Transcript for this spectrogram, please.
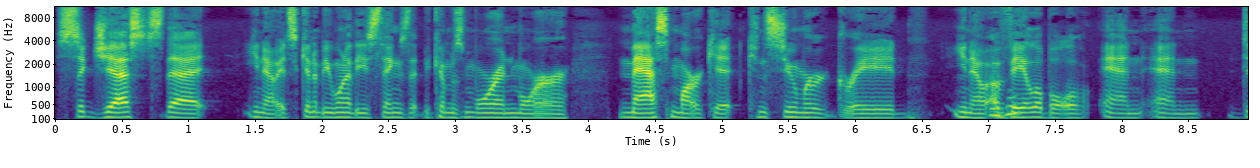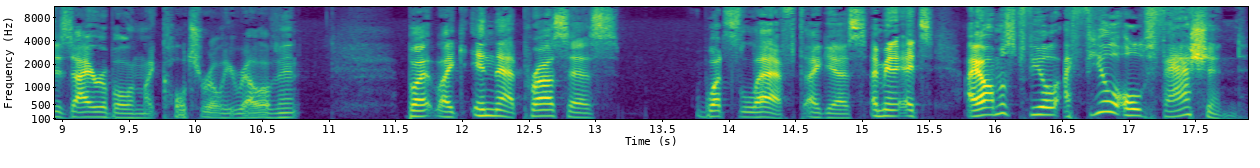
suggests that you know it's going to be one of these things that becomes more and more mass market consumer grade you know mm-hmm. available and and desirable and like culturally relevant but like in that process what's left i guess i mean it's i almost feel i feel old fashioned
